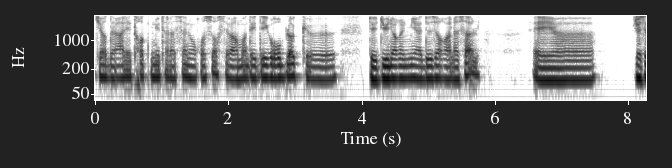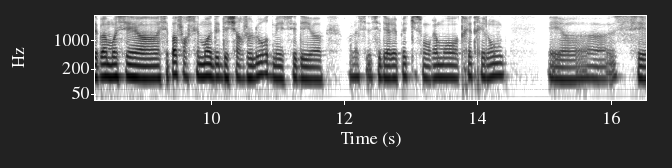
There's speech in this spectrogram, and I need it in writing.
dire d'aller 30 minutes à la salle on ressort. C'est vraiment des, gros blocs euh, d'une heure et demie à deux heures à la salle. Et euh, je sais pas, moi, c'est pas forcément des, charges lourdes, mais c'est des, euh, voilà, des répètes qui sont vraiment très très longues. Et euh, c'est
